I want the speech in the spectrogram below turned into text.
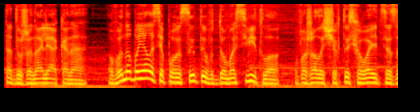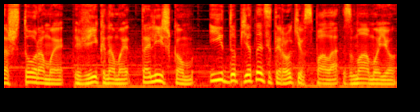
та дуже налякана. Вона боялася погасити вдома світло, вважала, що хтось ховається за шторами, вікнами та ліжком, і до 15 років спала з мамою.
